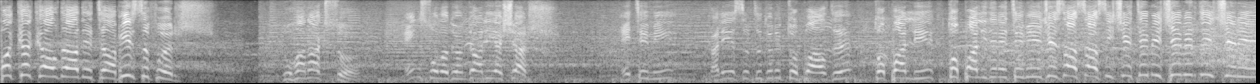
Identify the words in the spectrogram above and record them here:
baka kaldı adeta 1-0. Duhan Aksu. En sola döndü Ali Yaşar. Etemi kaleye sırtı dönük topu aldı. Topalli. Topalli'den Etemi ceza sahası içi Etemi çevirdi içeri.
